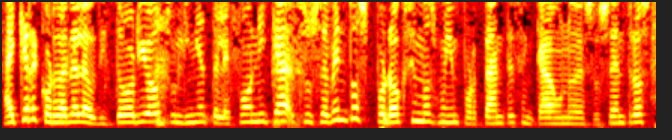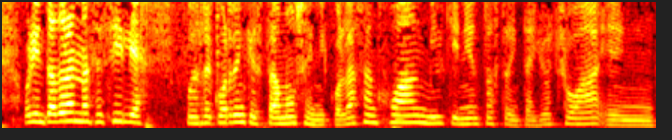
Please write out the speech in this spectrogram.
Hay que recordarle al auditorio su línea telefónica, sus eventos próximos muy importantes en cada uno de sus centros. Orientadora Ana Cecilia. Pues recuerden que estamos en Nicolás San Juan, 1538A, en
